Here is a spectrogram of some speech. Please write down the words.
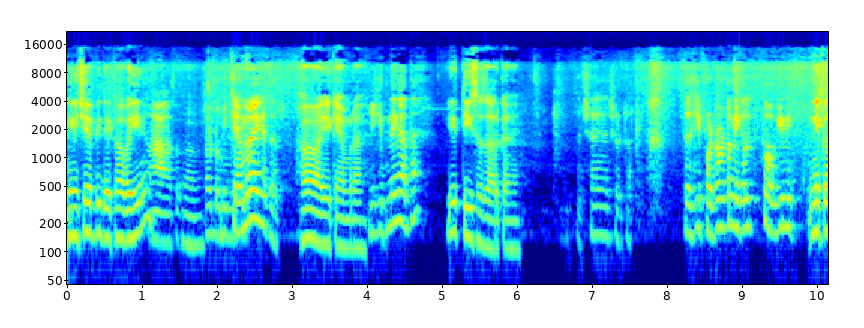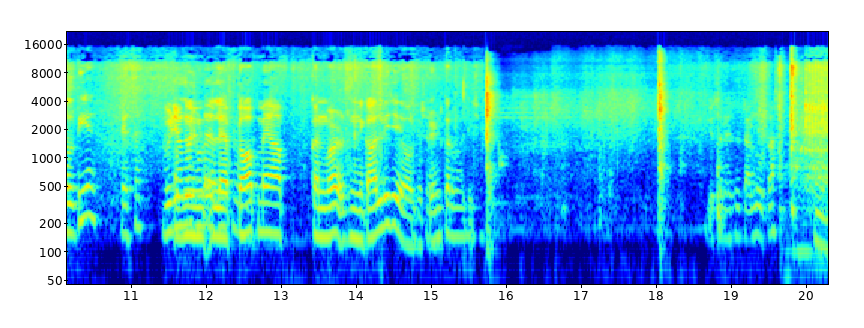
नीचे अभी देखा वही ना? हाँ सर। कैमरा है क्या सर? हाँ ये कैमरा है। ये कितने का आता है ये तीस हज़ार का है। अच्छा है छोटा। तो इसकी फ़ोटो वोटो निकलती तो होगी नहीं? निकलती है। कैसा? वीडियो लैपटॉप में आप कन्वर्ट निकाल लीजिए और फिर प्रिंट करवा लीजिए। चालू होता। हाँ।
